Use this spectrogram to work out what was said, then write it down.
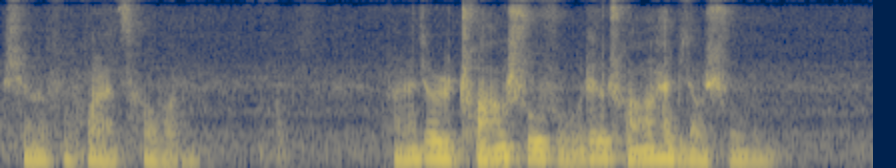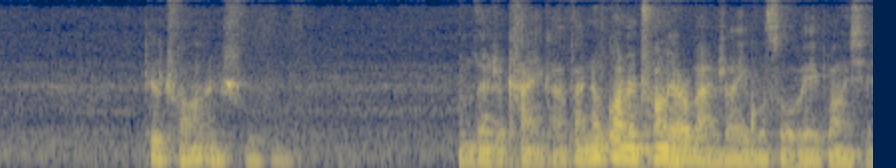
选了幅画凑合，反正就是床舒服，我这个床还比较舒服，这个床很舒服。我们在这看一看，反正关着窗帘晚上也无所谓光线。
